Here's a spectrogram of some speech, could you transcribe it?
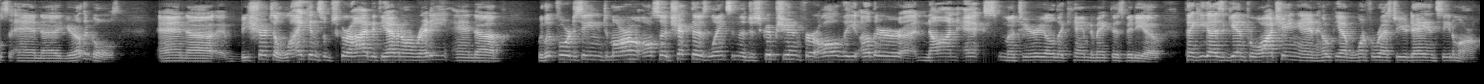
Goals and uh, your other goals. And uh, be sure to like and subscribe if you haven't already. And uh, we look forward to seeing you tomorrow. Also, check those links in the description for all the other uh, non-X material that came to make this video. Thank you guys again for watching and hope you have a wonderful rest of your day and see you tomorrow.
